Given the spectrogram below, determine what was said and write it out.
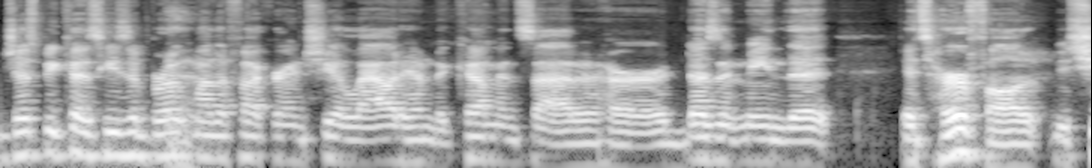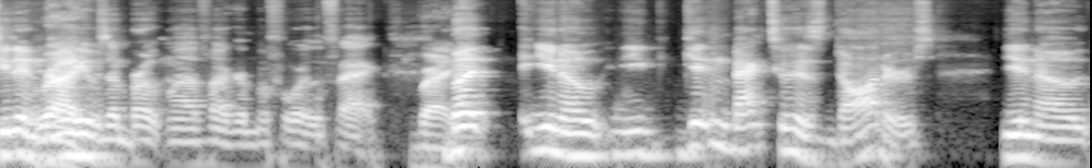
just because he's a broke Yeah. motherfucker and she allowed him to come inside of her doesn't mean that it's her fault. She didn't know he was a broke motherfucker before the fact. right But you know, you getting back to his daughters, you know,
